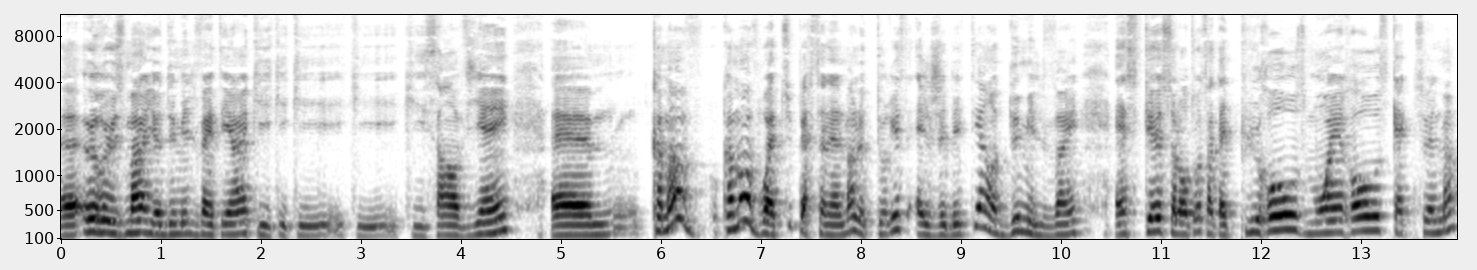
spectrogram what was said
Euh, heureusement, il y a 2021 qui, qui, qui, qui, qui s'en vient. comment comment vois-tu personnellement le tourisme LGBT en 2020? Est-ce que selon toi ça va être plus rose, moins rose qu'actuellement?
